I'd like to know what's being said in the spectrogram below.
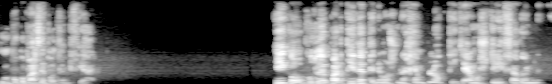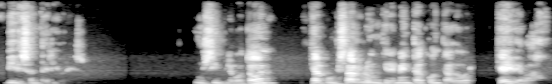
un poco más de potencial. Y como punto de partida tenemos un ejemplo que ya hemos utilizado en vídeos anteriores. Un simple botón que al pulsarlo incrementa el contador que hay debajo.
